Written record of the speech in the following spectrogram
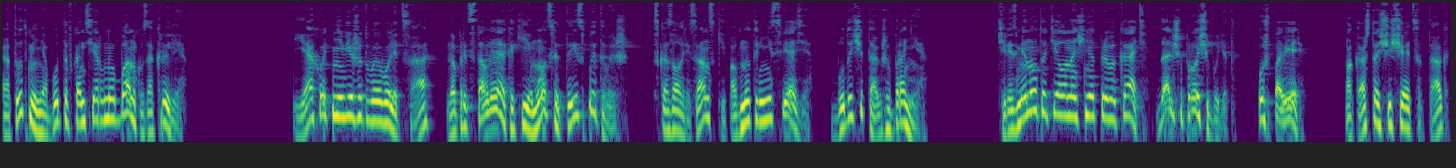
А тут меня будто в консервную банку закрыли. «Я хоть не вижу твоего лица, но представляю, какие эмоции ты испытываешь», сказал Рязанский по внутренней связи, будучи также в броне. Через минуту тело начнет привыкать, дальше проще будет. Уж поверь. Пока что ощущается так,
